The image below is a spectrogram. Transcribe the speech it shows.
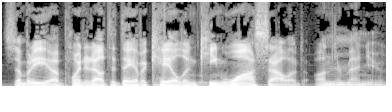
Somebody uh, pointed out that they have a kale and quinoa salad on their menu.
